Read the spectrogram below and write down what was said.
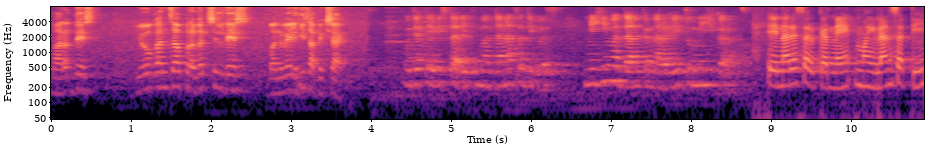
भारत देश युवकांचा प्रगतशील देश बनवेल हीच अपेक्षा आहे. उद्या तेवीस तारीख मतदानाचा दिवस. मीही मतदान करणार आहे तुम्हीही करा. येणाऱ्या सरकारने महिलांसाठी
